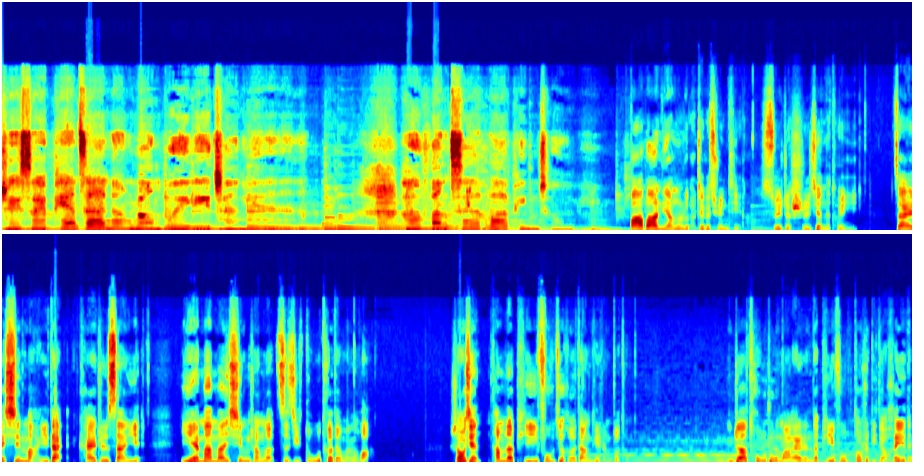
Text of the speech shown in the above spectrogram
许碎片才能让回忆展颜，何妨此花品聪明。八八娘惹这个群体啊，随着时间的推移，在新马一带开枝散叶，也慢慢形成了自己独特的文化。首先，他们的皮肤就和当地人不同。你知道，土著马来人的皮肤都是比较黑的，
